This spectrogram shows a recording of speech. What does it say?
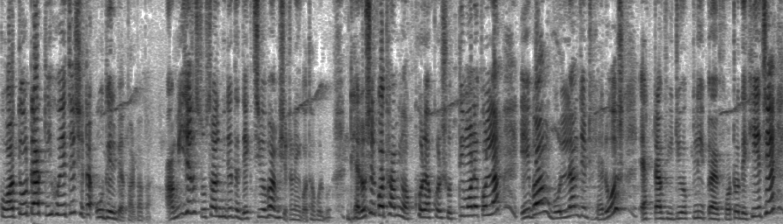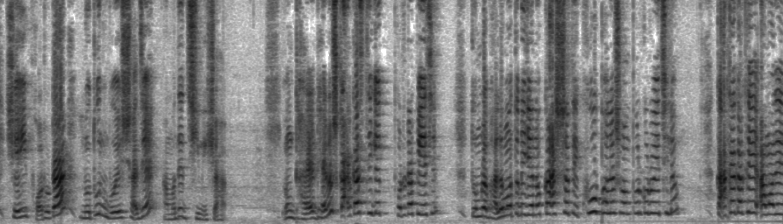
কতটা কি হয়েছে সেটা ওদের ব্যাপার, বাবা। আমি যেন সোশ্যাল মিডিয়াতে দেখছি বাবা, আমি সেটা নিয়ে কথা বলব। ঢেঁড়সের কথা আমি অক্ষরে অক্ষরে সত্যি মনে করলাম এবং বললাম যে ঢেঁড়স একটা ভিডিও ক্লিপ ফটো দেখিয়েছে, সেই ফটোটা নতুন বইয়ের সাজে আমাদের ঝিমি সাহা। এবং ঢেঁড়স কার কাছ থেকে ফটোটা পেয়েছে? তোমরা ভালো মতনই যেন কার সাথে খুব ভালো সম্পর্ক রয়েছিল। কাকা কাকে আমাদের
